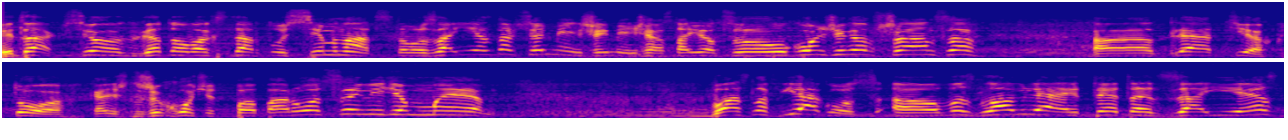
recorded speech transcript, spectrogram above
Итак, все готово к старту 17-го заезда. Все меньше и меньше остается у гонщиков шансов. А для тех, кто, конечно же, хочет побороться, видим мы, Васлав Ягус а, возглавляет этот заезд.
